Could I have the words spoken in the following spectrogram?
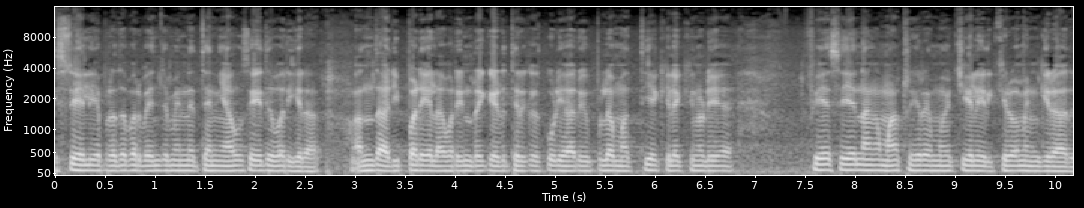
இஸ்ரேலிய பிரதமர் பெஞ்சமின் நெத்தன்யாவு செய்து வருகிறார். அந்த அடிப்படையில் அவர் இன்றைக்கு எடுத்திருக்கக்கூடிய அறிவிப்பில் மத்திய கிழக்கினுடைய ஃபேஸையே நாங்கள் மாற்றுகிற முயற்சியில் இருக்கிறோம் என்கிறார்.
